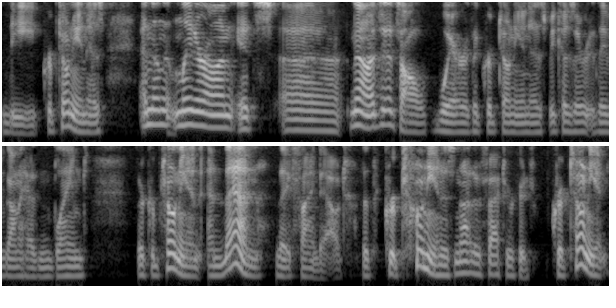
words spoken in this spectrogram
the Kryptonian is, and then later on, it's uh, no, it's it's all where the Kryptonian is because they've gone ahead and blamed the Kryptonian, and then they find out that the Kryptonian is not in fact a Kryptonian;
